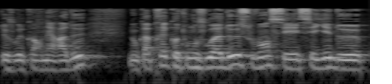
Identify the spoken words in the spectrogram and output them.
de jouer le corner à deux. Donc après, quand on joue à deux, souvent c'est essayer de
